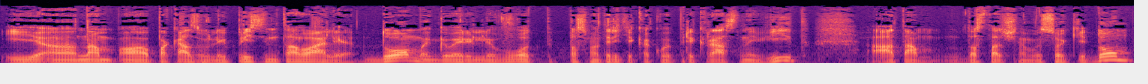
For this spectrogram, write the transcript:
и нам показывали и презентовали дом, и говорили, вот, посмотрите, какой прекрасный вид, а там достаточно высокий дом,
